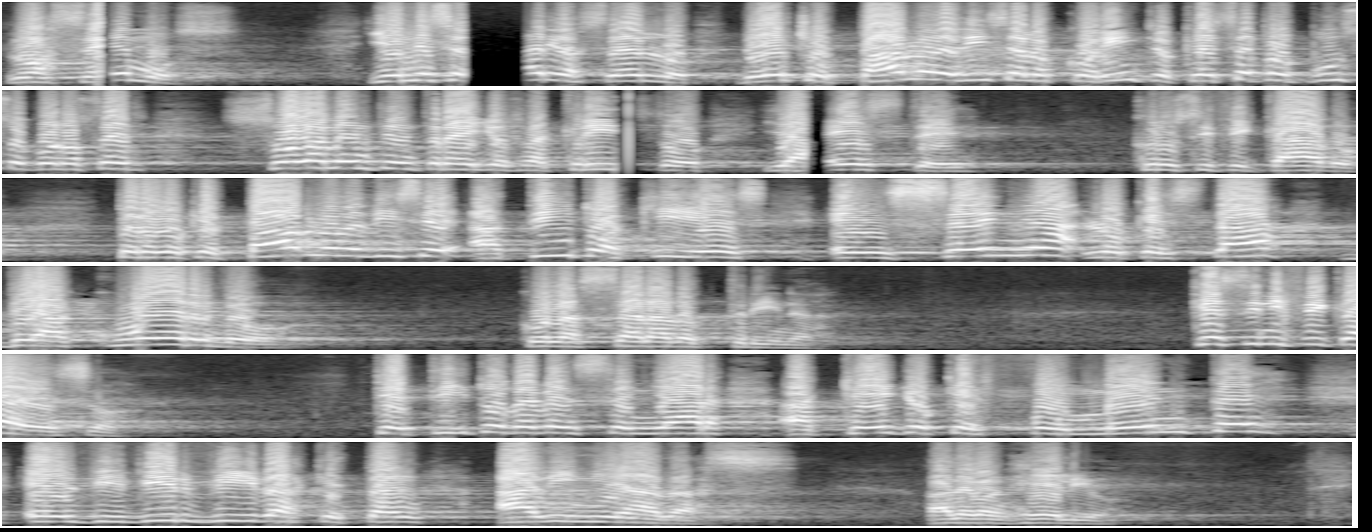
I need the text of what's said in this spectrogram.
Lo hacemos. Y es necesario hacerlo. De hecho, Pablo le dice a los corintios que él se propuso conocer solamente entre ellos a Cristo y a este crucificado. Pero lo que Pablo le dice a Tito aquí es, enseña lo que está de acuerdo con la sana doctrina. ¿Qué significa eso? Que Tito debe enseñar aquello que fomente el vivir vidas que están alineadas al Evangelio.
